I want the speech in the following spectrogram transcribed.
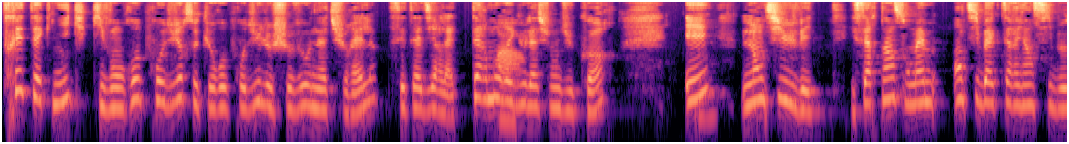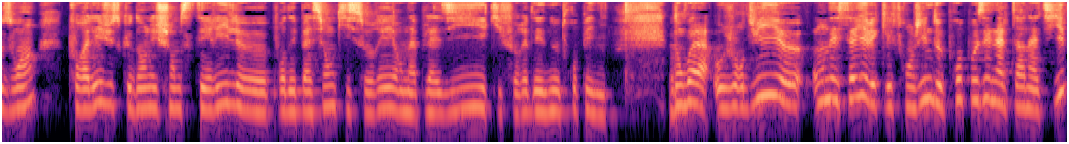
très techniques qui vont reproduire ce que reproduit le cheveu au naturel, c'est-à-dire la thermorégulation du corps et mmh. l'anti-UV. Et certains sont même antibactériens si besoin pour aller jusque dans les chambres stériles euh, pour des patients qui seraient en aplasie et qui feraient des neutropénies. Donc voilà, aujourd'hui, euh, on essaye avec les frangines de proposer une alternative.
